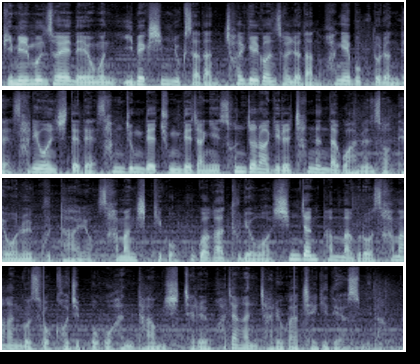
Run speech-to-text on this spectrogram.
비밀문서의 내용은 216사단 철길건설여단 황해북도련대 사리원 시대대 삼중대 중대장이 손전화기를 찾는다고 하면서 대원을 구타하여 사망시키고 후과가 두려워 심장판막으로 사망한 것으로 거짓보고 한 다음 시체를 화장한 자료가 제기되었습니다.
